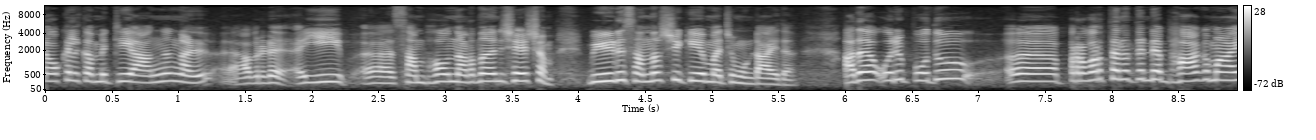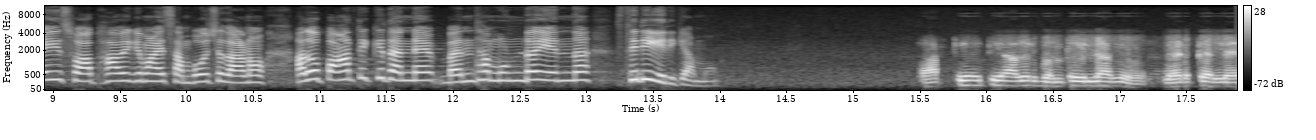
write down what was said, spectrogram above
ലോക്കൽ കമ്മിറ്റി അംഗങ്ങൾ അവരുടെ ഈ സംഭവം നടന്നതിന് ശേഷം വീട് സന്ദർശിക്കുകയും മറ്റും ഉണ്ടായത്. അത് ഒരു പൊതു പ്രവർത്തനത്തിന്റെ ഭാഗമായി സ്വാഭാവികമായി സംഭവിച്ചതാണോ? അതോ പാർട്ടിക്ക് തന്നെ ബന്ധമുണ്ട് എന്ന് സ്ഥിരീകരിക്കാമോ? പാർട്ടിയായിട്ട് യാതൊരു ബന്ധമില്ല എന്ന് നേരത്തെ തന്നെ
